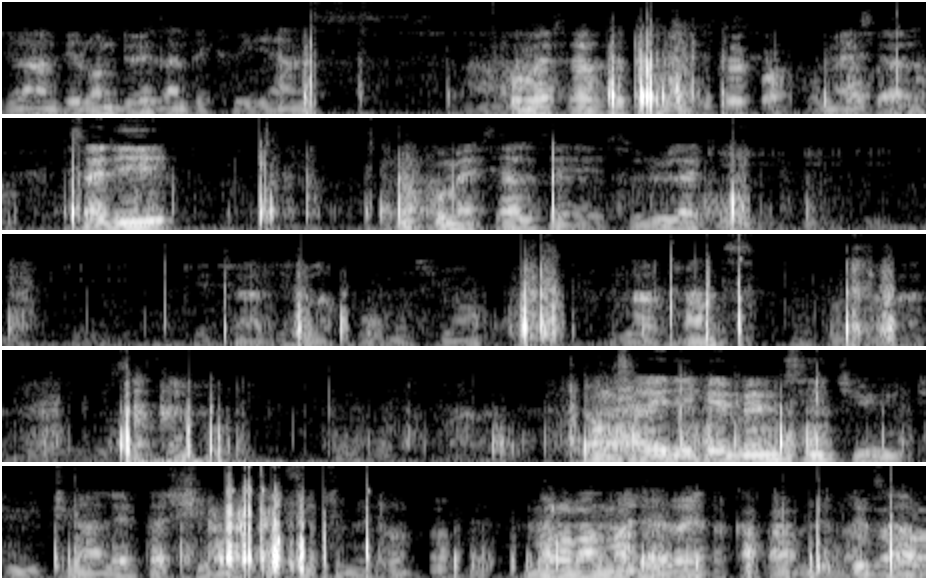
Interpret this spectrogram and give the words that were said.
J'ai environ deux ans d'expérience. en- Commercial, c'est quoi? commercial. C'est-à-dire, un commercial, c'est celui-là qui, chargé de la promotion, de la vente de, certains produits. Donc, ça veut dire que même si tu, tu, tu enlèves ta chimie que tu me donnes, normalement, je dois être capable de vendre ça.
